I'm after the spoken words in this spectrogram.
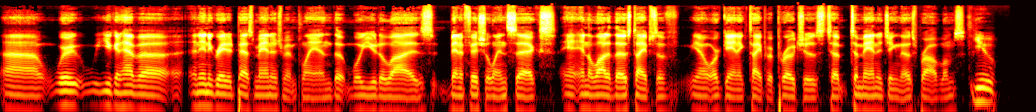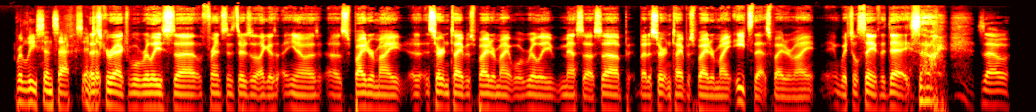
uh, we you can have a an integrated pest management plan that will utilize beneficial insects and, and a lot of those types of you know organic type approaches to to managing those problems. you release insects. Into, That's correct. We'll release, uh, for instance, there's like a you know a, a spider mite. A certain type of spider mite will really mess us up, but a certain type of spider mite eats that spider mite, which will save the day. So, so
